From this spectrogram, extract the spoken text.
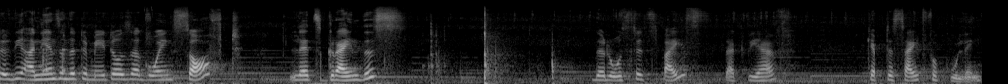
Till the onions and the tomatoes are going soft, let's grind this, the roasted spice that we have kept aside for cooling.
